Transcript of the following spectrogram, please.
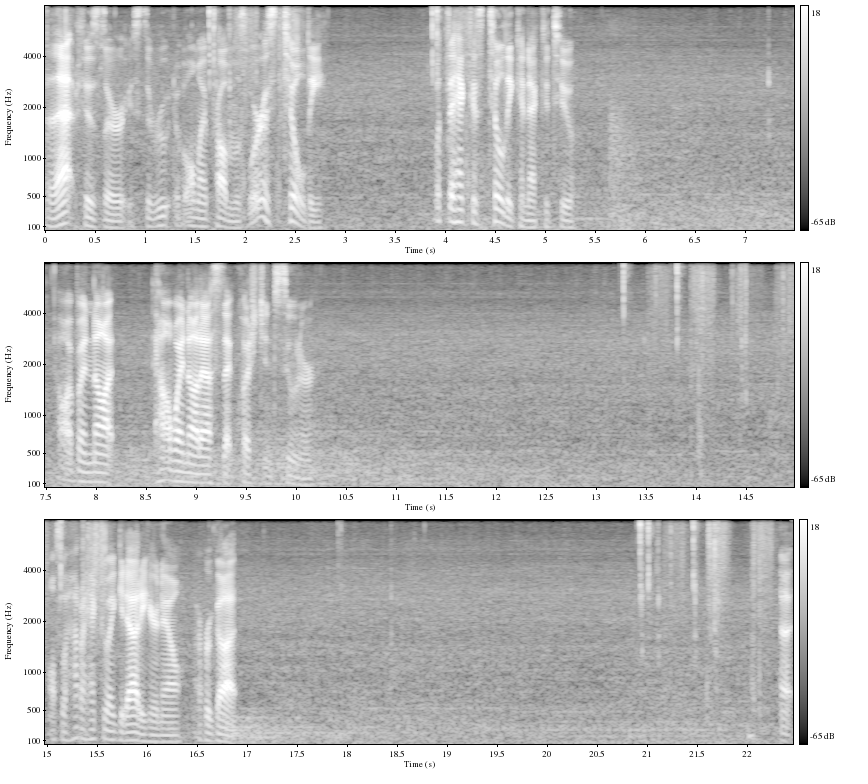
That fizzler is the root of all my problems. Where is Tildy? What the heck is Tildy connected to? How have I not- how have I not asked that question sooner? Also, how the heck do I get out of here now? I forgot. Uh,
